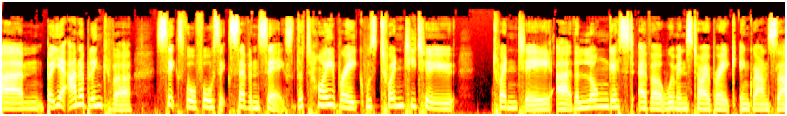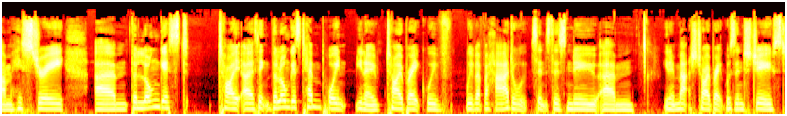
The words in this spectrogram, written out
Um, but yeah, Anna Blinkova six four four six seven six. The tiebreak was twenty two. 20, uh, the longest ever women's tiebreak in Grand Slam history, um, the longest tie. I think the longest ten point, you know, tiebreak we've we've ever had or since this new, um, you know, match tiebreak was introduced.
